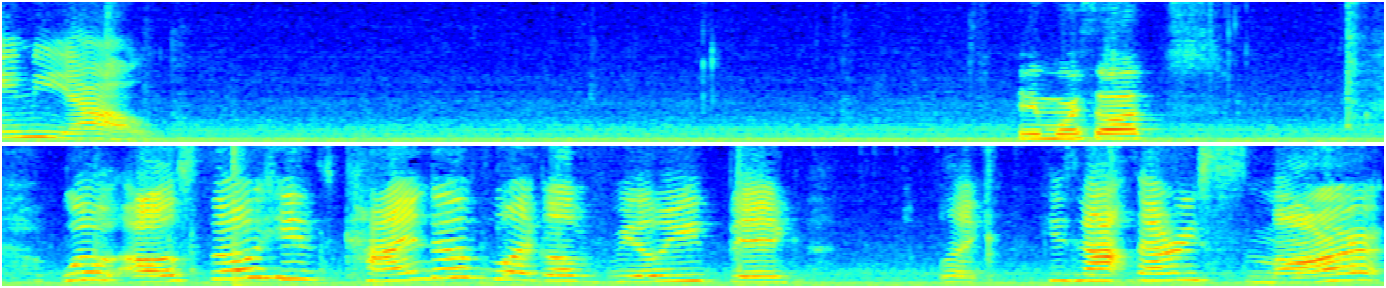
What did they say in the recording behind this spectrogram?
Amy out. Any more thoughts? Well, also he's kind of like a really big, like he's not very smart,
